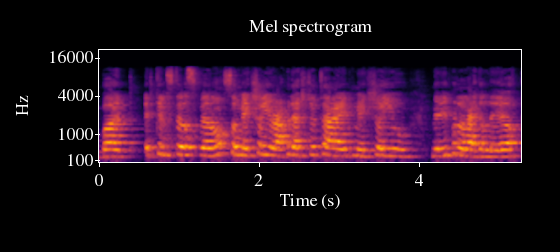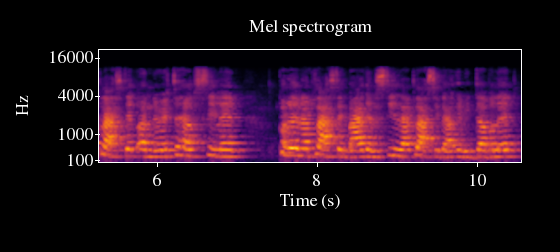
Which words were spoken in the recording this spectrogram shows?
but it can still spill. So make sure you wrap it extra tight. Make sure you maybe put a like a layer of plastic under it to help seal it. Put it in a plastic bag and seal that plastic bag maybe double it.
